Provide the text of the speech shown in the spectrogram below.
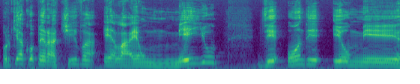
Porque a cooperativa ela é um meio de onde eu me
